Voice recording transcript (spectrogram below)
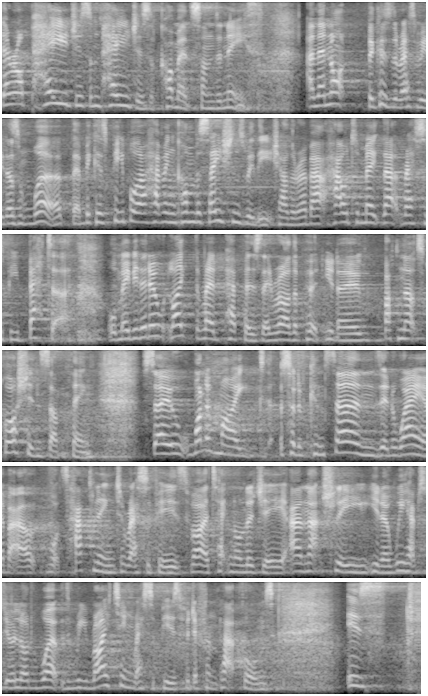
there are pages and pages of comments underneath. And they're not because the recipe doesn't work, they're because people are having conversations with each other about how to make that recipe better. Or maybe they don't like the red peppers They'd rather put, you know, butternut squash in something. So one of my sort of concerns, in a way, about what's happening to recipes via technology, and actually, you know, we have to do a lot of work with rewriting recipes for different platforms, is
